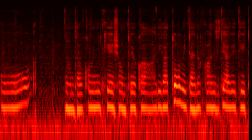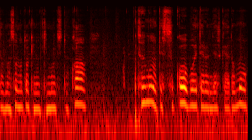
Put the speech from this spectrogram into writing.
こうなんだろうコミュニケーションというかありがとうみたいな感じであげていた、まあ、その時の気持ちとかそういうものってすっごい覚えてるんですけれども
